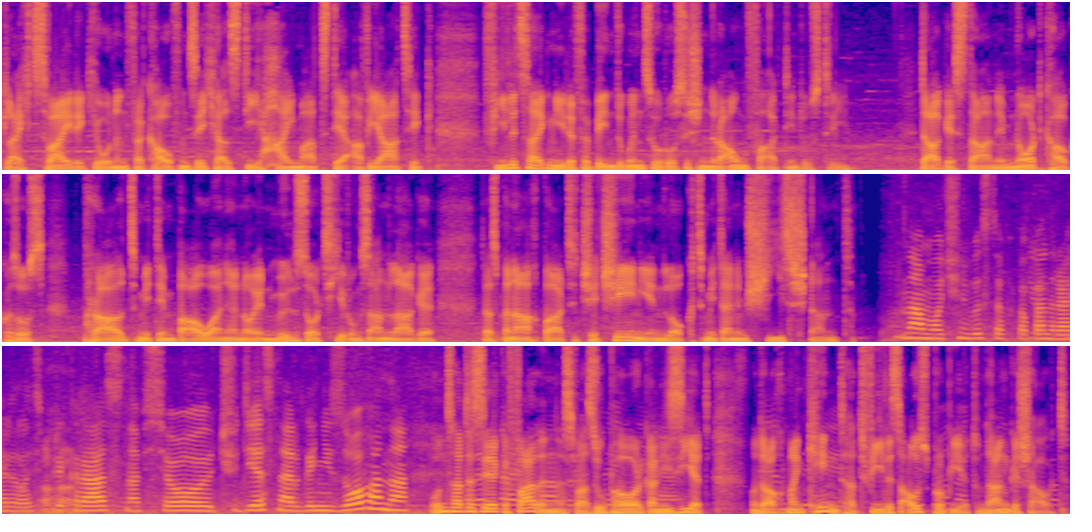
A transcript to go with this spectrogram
Gleich zwei Regionen verkaufen sich als die Heimat der Aviatik. Viele zeigen ihre Verbindungen zur russischen Raumfahrtindustrie. Dagestan im Nordkaukasus prahlt mit dem Bau einer neuen Müllsortierungsanlage. Das benachbarte Tschetschenien lockt mit einem Schießstand. Uns hat es sehr gefallen, es war super organisiert und auch mein Kind hat vieles ausprobiert und angeschaut,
